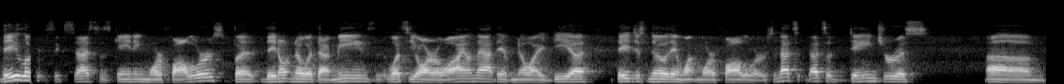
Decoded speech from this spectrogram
They look at success as gaining more followers, but they don't know what that means. What's the ROI on that? They have no idea. They just know they want more followers, and that's that's a dangerous um,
